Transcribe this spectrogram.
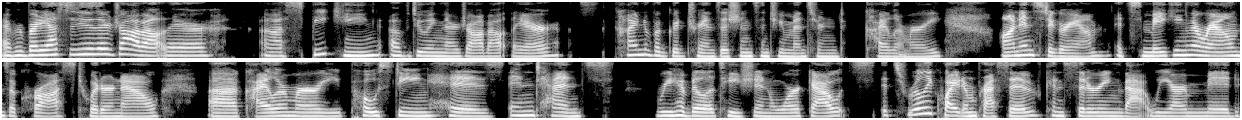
Everybody has to do their job out there. Uh, speaking of doing their job out there, it's kind of a good transition since you mentioned Kyler Murray. On Instagram, it's making the rounds across Twitter now. Uh, Kyler Murray posting his intense rehabilitation workouts. It's really quite impressive considering that we are mid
